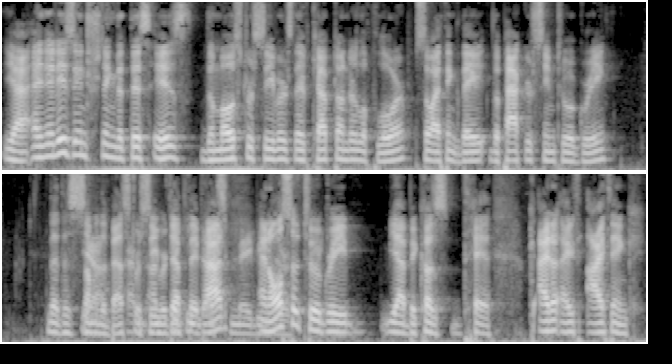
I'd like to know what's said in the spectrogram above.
yeah, and it is interesting that this is the most receivers they've kept under Lafleur. So I think they the Packers seem to agree that this is some yeah, of the best receiver I'm depth they've had, and also to agree, yeah, because they, I, I, I think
